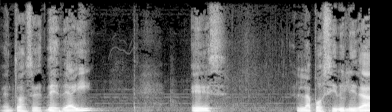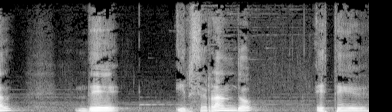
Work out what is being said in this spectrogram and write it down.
entonces, desde ahí es la posibilidad de ir cerrando este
